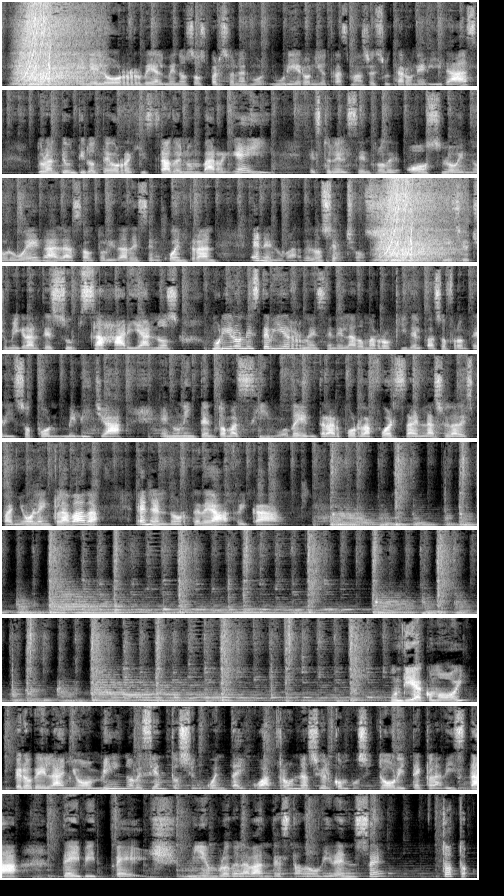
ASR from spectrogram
En el orbe, al menos dos personas murieron y otras más resultaron heridas durante un tiroteo registrado en un bar gay. Esto en el centro de Oslo, en Noruega. Las autoridades se encuentran en el lugar de los hechos. 18 migrantes subsaharianos murieron este viernes en el lado marroquí del paso fronterizo con Melilla en un intento masivo de entrar por la fuerza en la ciudad española enclavada en el norte de África. Un día como hoy, pero del año 1954, nació el compositor y tecladista David Page, miembro de la banda estadounidense Toto.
